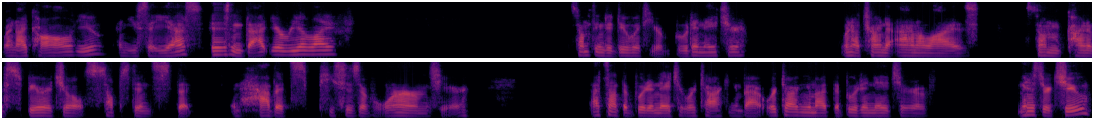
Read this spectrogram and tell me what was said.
When I call you and you say yes, isn't that your real life? Something to do with your Buddha nature? We're not trying to analyze some kind of spiritual substance that inhabits pieces of worms here. That's not the Buddha nature we're talking about. We're talking about the Buddha nature of Minister Chu.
